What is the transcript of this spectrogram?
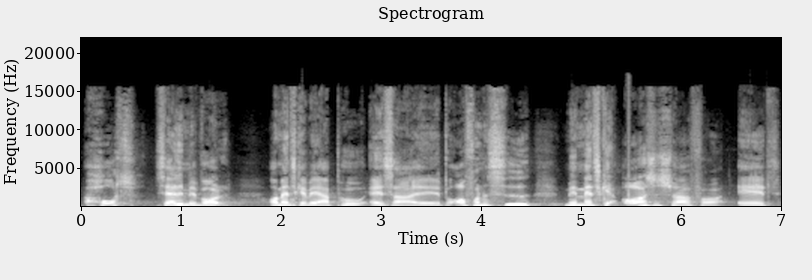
hårdt, særligt med vold, og man skal være på, altså, øh, på offernes side, men man skal også sørge for, at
